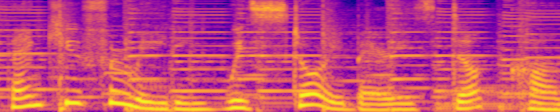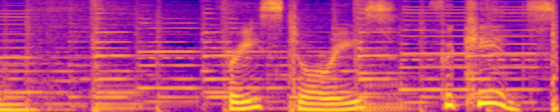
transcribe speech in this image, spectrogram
Thank you for reading with Storyberries.com. Free stories for kids.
